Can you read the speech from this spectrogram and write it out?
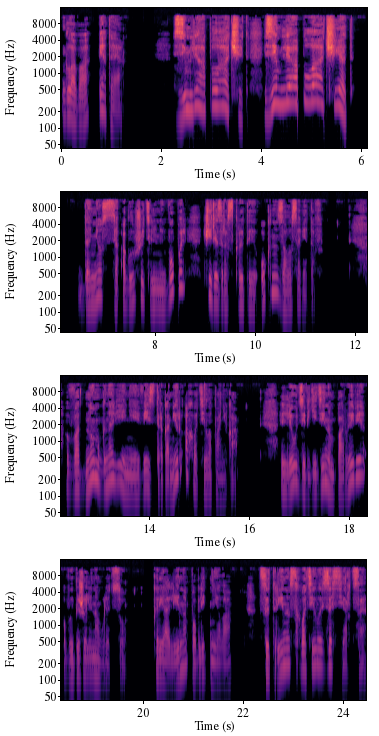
Глава пятая. «Земля плачет! Земля плачет!» Донесся оглушительный вопль через раскрытые окна зала советов. В одно мгновение весь Драгомир охватила паника. Люди в едином порыве выбежали на улицу. Криолина побледнела. Цитрина схватилась за сердце.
